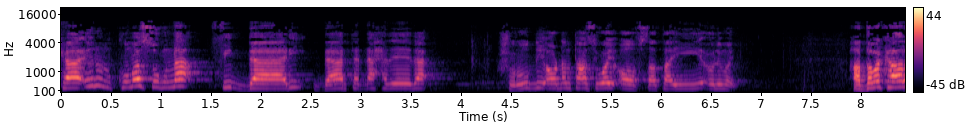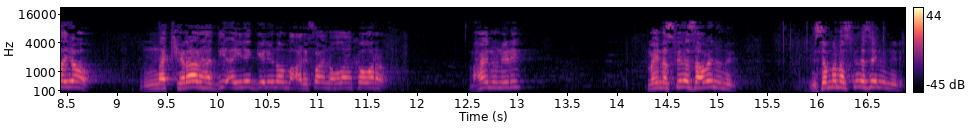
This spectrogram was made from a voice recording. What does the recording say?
kaainun kuma sugna fi daari daarta dhexdeeda. Shuruuddii oo dhan taasi way oofsatay culimay. Haddaba kaalayo nakiraad haddii ayna gelin oo macrifo ay noqdaan ka waran maxaynu nidhi? May nasbinaysaa baynu nidhi? Mise ma nasbinaysaynu nidhi?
